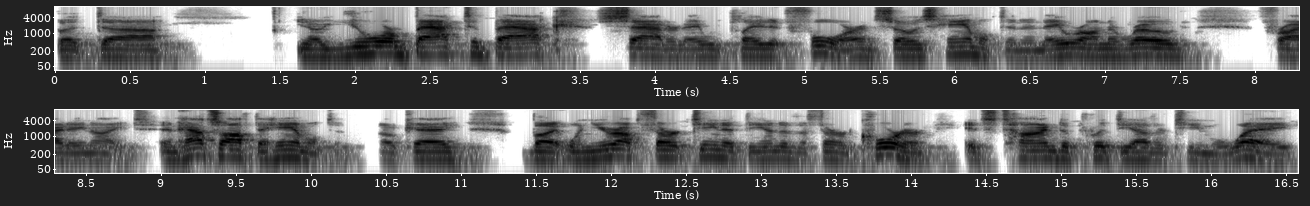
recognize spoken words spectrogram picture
But uh, you know, your back to back Saturday, we played at four, and so is Hamilton, and they were on the road Friday night. And hats off to Hamilton, okay? But when you're up 13 at the end of the third quarter, it's time to put the other team away.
